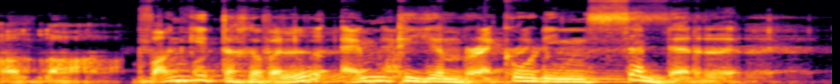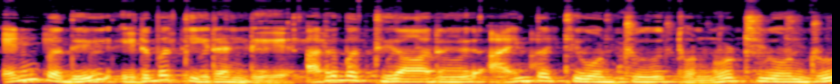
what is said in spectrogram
அல்லாஹ். வங்கி தகவல் எம்டிஎம் ரெக்கார்டிங் சென்டர் எண்பது இருபத்தி இரண்டு அறுபத்தி ஆறு ஐம்பத்தி ஒன்று தொன்னூற்றி ஒன்று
